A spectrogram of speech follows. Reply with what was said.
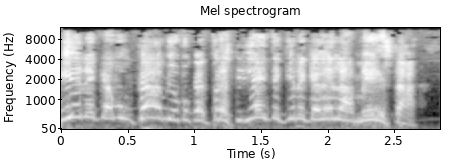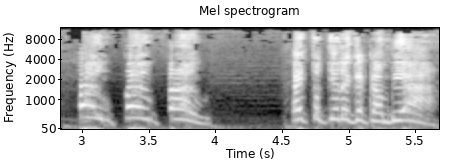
tiene que haber un cambio porque el presidente tiene que dar la mesa, pam, pam, pam. Esto tiene que cambiar,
